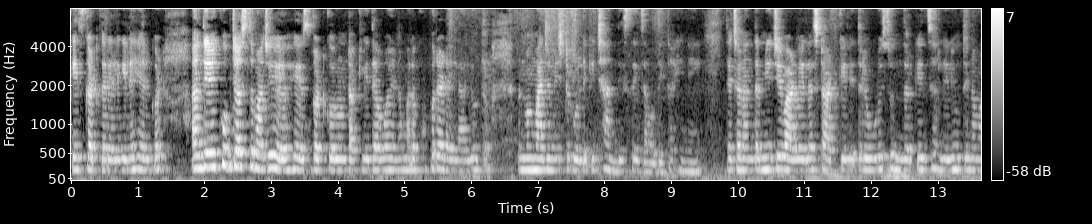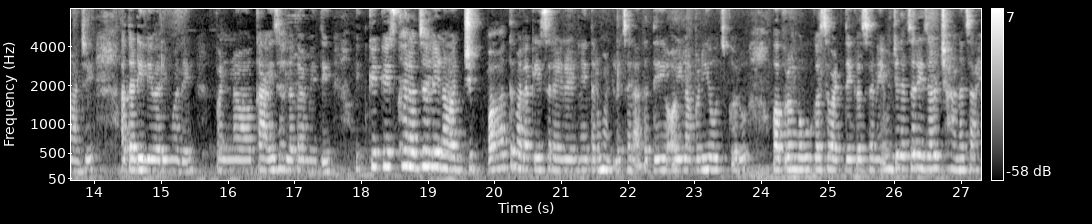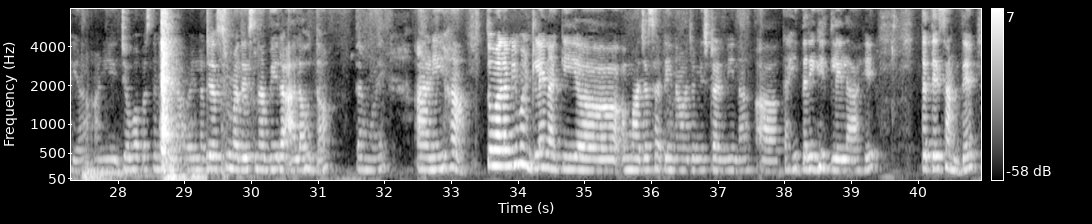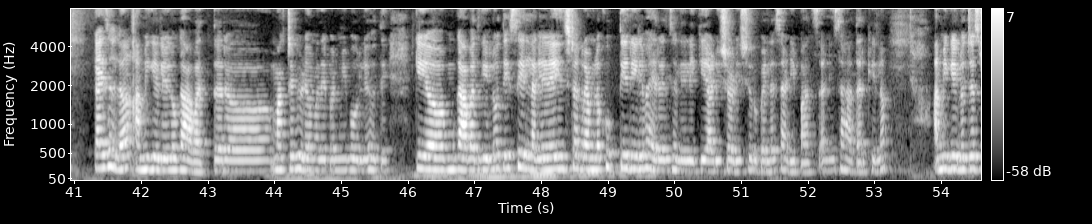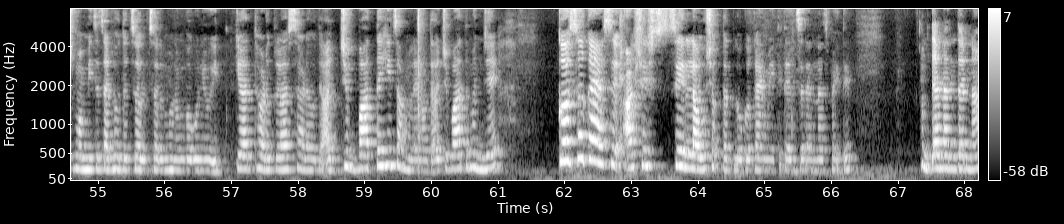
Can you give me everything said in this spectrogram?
केस कट करायला गेले हेअर कट आणि तिने खूप जास्त माझे हे हेअर्स कट करून टाकले. त्यामुळे ना मला खूप रडायला आलं होतं. पण मग माझे मिस्टर बोलले की छान दिसते जाऊ दे काही नाही. त्याच्यानंतर मी जे वाढवायला स्टार्ट केले तर एवढे सुंदर केस झालेले होते ना माझे आता डिलिव्हरीमध्ये पण काय झालं काय माहिती? इतके केस खराब झाले ना अजिबात मला केस राहिले नाही. तर म्हटलं चला आता ते ऑइल आपण यूज करू. वापरून बघू कसं वाटते कसं नाही. म्हणजे त्याचा रिझल्ट छानच आहे आणि जेव्हापासून मी लावायला जस्ट मध्येच ना वीर आला होता त्यामुळे. आणि हां तुम्हाला मी म्हटले ना की माझ्यासाठी ना माझ्या मिस्टरांनी ना काहीतरी घेतलेलं आहे. तर ते सांगते. काय झालं? आम्ही गेलेलो गावात. तर मागच्या व्हिडिओमध्ये पण मी बोलले होते की गावात गेलो. ते सेल लागलेले इंस्टाग्रामला खूप ती रील व्हायरल झालेली की अडीचशे अडीचशे रुपयाला साडेपाच आणि सहा तारखेला. आम्ही गेलो. जस्ट मम्मीचं चाललं होतं चल चल म्हणून बघून येऊ. इतक्या थर्ड क्लास साड्या होत्या. अजिबातही चांगल्या नव्हत्या. अजिबात म्हणजे कसं काय असे असे सेल लावू शकतात लोक? काय माहिती? त्यांचं त्यांनाच माहिती त्यानंतर ना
